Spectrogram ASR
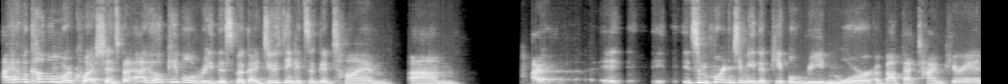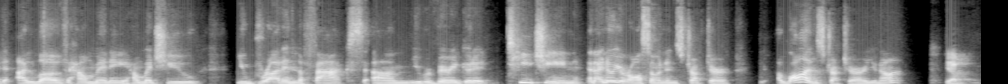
I have a couple more questions, but I hope people read this book. I do think it's a good time. Um, I, it, it's important to me that people read more about that time period. I love how many, how much you you brought in the facts. Um, you were very good at teaching, and I know you're also an instructor, a law instructor, are you not? Yep.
